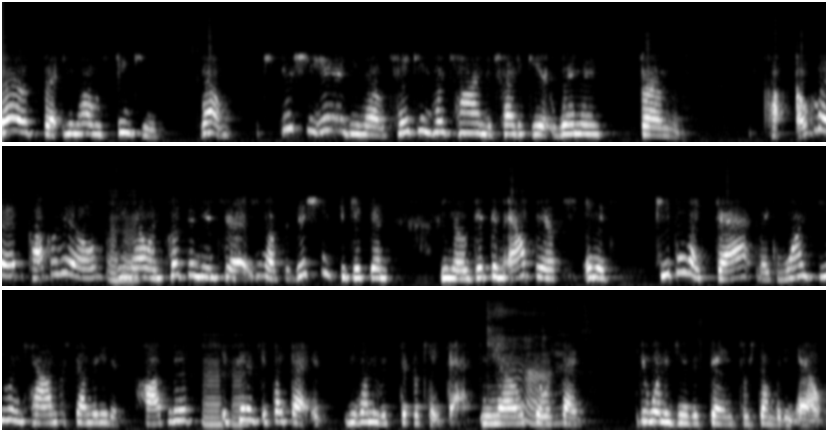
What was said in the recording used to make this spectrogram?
serve, but, you know, I was thinking, well, here she is, you know, taking her time to try to get women from Co- Oak Cliff, Cockrell Hill, you know, and put them into, you know, positions to get them, you know, get them out there. And it's people like that, like once you encounter somebody that's positive, it's mm-hmm. gonna, it's like that. It's, you want to reciprocate that, you know? Yeah. So it's like, you want to do the same for somebody else,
